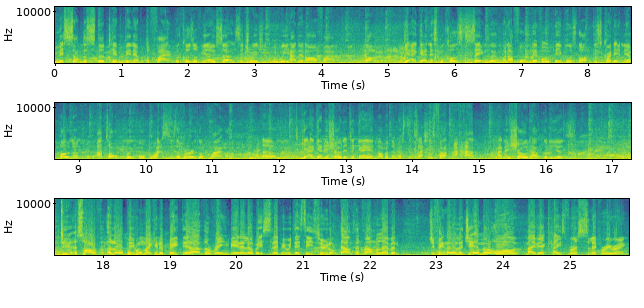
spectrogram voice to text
misunderstood him being able to fight because of you know certain situations where we had in our fight. But yet again, it's because same when when I fought Bivol, people start discrediting the opponent. I told people, Buatsi's a very good fighter. Um, yet again, he showed it to Gay, another domestic clash he's fought, I had, and he showed how good he is. Do you, sort of a lot of people making a big deal out of the ring being a little bit slippy. We did see two knockdowns in round 11. Do you think they were legitimate or maybe a case for a slippery ring?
